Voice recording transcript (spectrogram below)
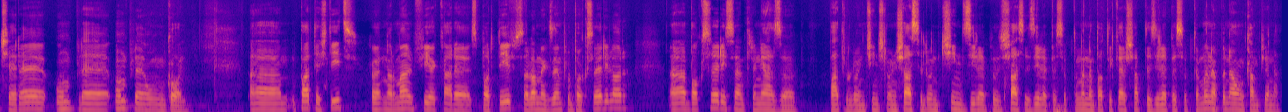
cere umple, umple un gol. Uh, poate știți, că normal fiecare sportiv, să luăm exemplu boxerilor, uh, boxerii se antrenează 4 luni, 5 luni, 6 luni, 5 zile, pe 6 zile pe săptămână, poate chiar 7 zile pe săptămână până au un campionat.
